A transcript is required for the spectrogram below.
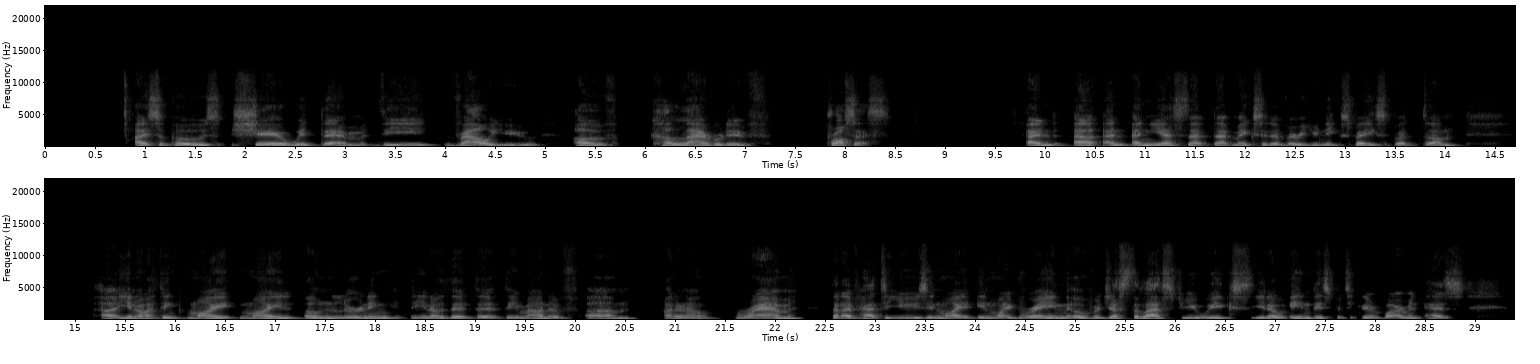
I suppose, share with them the value of collaborative process. And uh, and and yes, that that makes it a very unique space. But um, uh, you know, I think my my own learning, you know, the the the amount of um, I don't know RAM that I've had to use in my in my brain over just the last few weeks, you know, in this particular environment has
